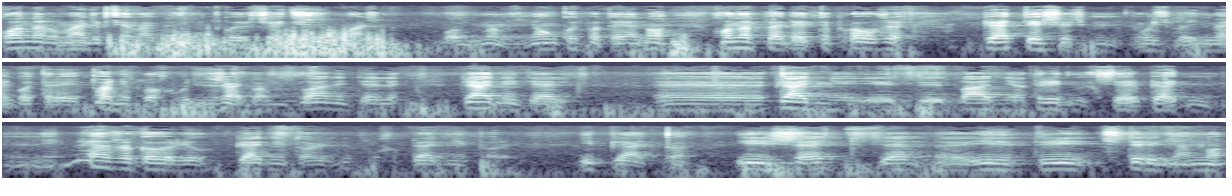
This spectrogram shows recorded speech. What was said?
Honor Magic 7 Lite, такой 6 марк, емкость батареи, но Honor 5 это Pro уже 5000 будет батареи, тоже неплохо, будет держать вам 2 недели, 5 недель. Э, 5 дней, 2 дня, 3 дня, 4, 5 дней. Ну, я уже говорил, 5 дней тоже неплохо, 5 дней тоже. И 5, то. И 6, 7, э, и 3, 4 дня. Но.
